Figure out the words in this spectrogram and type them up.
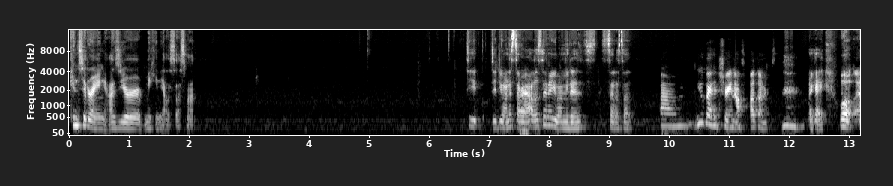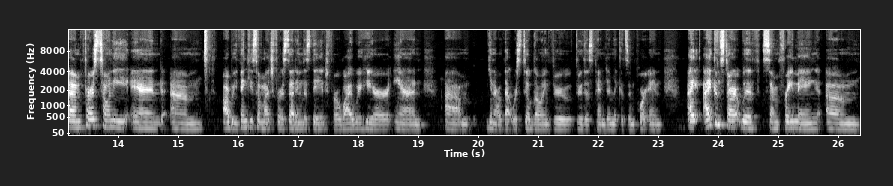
considering as you're making the assessment? Do you, did you want to start, Allison, or you want me to set us up? Um, you go ahead, Shereen. I'll, I'll go next. okay. Well, um, first, Tony and um, Aubrey, thank you so much for setting the stage for why we're here and um, you know that we're still going through through this pandemic. It's important. I, I can start with some framing um,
